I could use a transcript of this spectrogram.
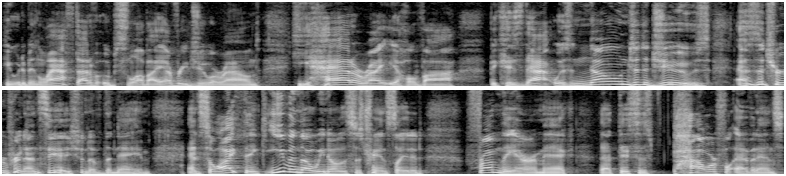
He would have been laughed out of Uppsala by every Jew around. He had to write Yehovah because that was known to the Jews as the true pronunciation of the name. And so I think, even though we know this is translated from the Aramaic, that this is powerful evidence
